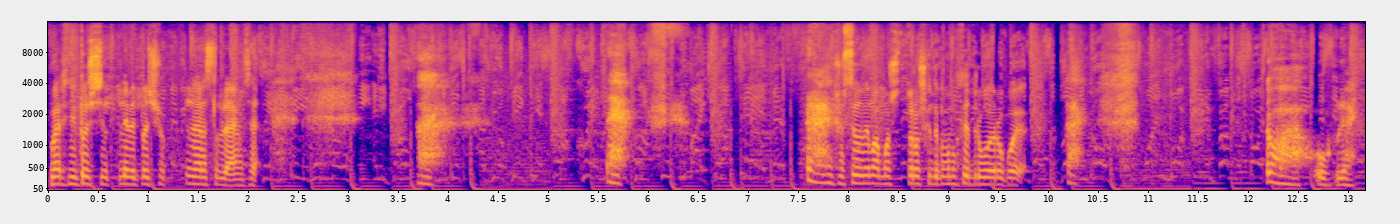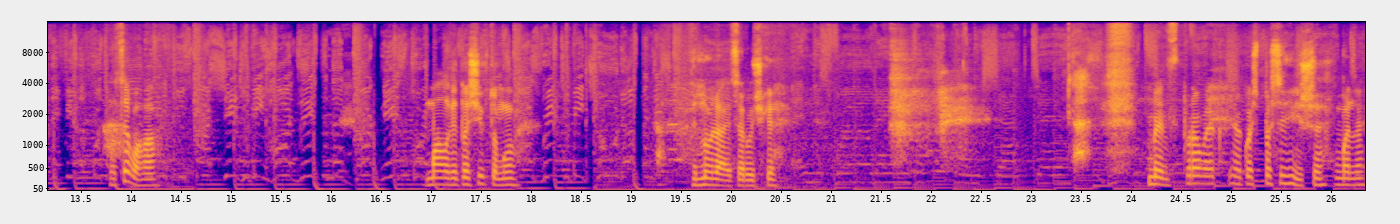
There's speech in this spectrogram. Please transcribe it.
Верхній точці не відпочу, не розслабляємося. Якщо сили немає, може трошки допомогти другою рукою. Ах. О, Ух, блядь. Оце вага. Мало відпочив, тому відмовляються ручки. Блін, вправа як, якось посильніше в мене,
